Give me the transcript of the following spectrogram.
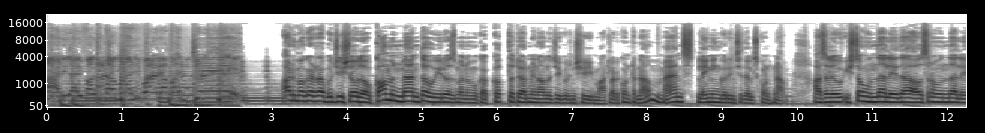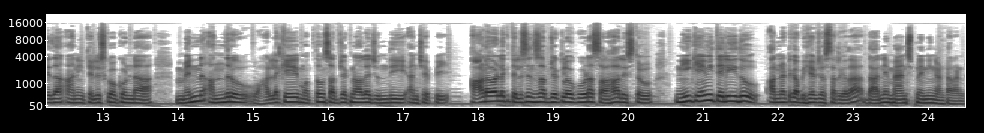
ఆడి లైఫ్ అంతా మాడిపోయిన మంచి ఆడు మొగడ్రా బుజ్జి షోలో కామన్ మ్యాన్తో ఈరోజు మనం ఒక కొత్త టర్మినాలజీ గురించి మాట్లాడుకుంటున్నాం. మ్యాన్స్ ప్లేనింగ్ గురించి తెలుసుకుంటున్నాం. అసలు ఇష్టం ఉందా లేదా అవసరం ఉందా లేదా అని తెలుసుకోకుండా మెన్ అందరూ వాళ్ళకే మొత్తం సబ్జెక్ట్ నాలెడ్జ్ ఉంది అని చెప్పి ఆడవాళ్ళకి తెలిసిన సబ్జెక్ట్లో కూడా సలహాలు ఇస్తూ నీకేమీ తెలియదు అన్నట్టుగా బిహేవ్ చేస్తారు కదా దాన్నే మ్యాన్స్ ప్లేనింగ్ అంటారంట.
